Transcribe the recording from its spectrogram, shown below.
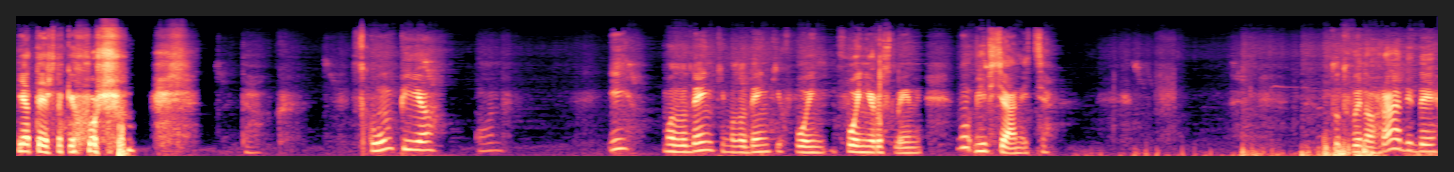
я теж таке хочу. Скумпія. Он. І молоденькі, молоденькі хвойні, рослини. Ну, вівсяниця. Тут виноград іде.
